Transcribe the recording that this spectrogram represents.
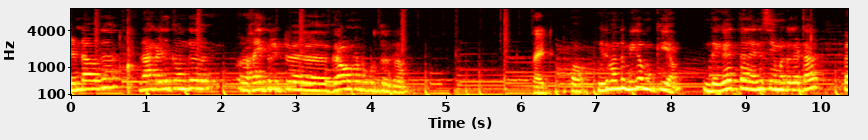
ரெண்டாவது நாங்கள் இதுக்கு வந்து ஒரு ஹைபிரிட் கிரவுண்ட் ஒன்று கொடுத்துருக்குறோம். ரைட் ஓ இது வந்து மிக முக்கியம். இந்த ஏத்தால் என்ன செய்யணும்னு கேட்டால் இப்போ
